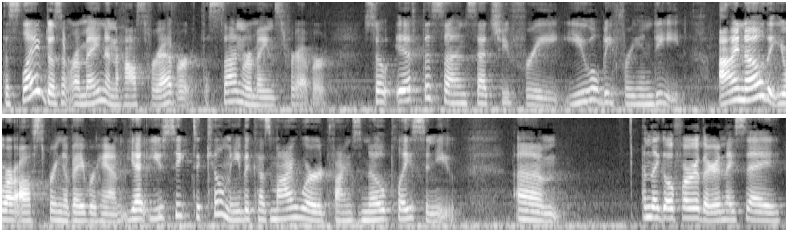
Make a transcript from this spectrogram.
The slave doesn't remain in the house forever, the son remains forever. So if the son sets you free, you will be free indeed. I know that you are offspring of Abraham, yet you seek to kill me because my word finds no place in you. Um, and they go further and they say,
